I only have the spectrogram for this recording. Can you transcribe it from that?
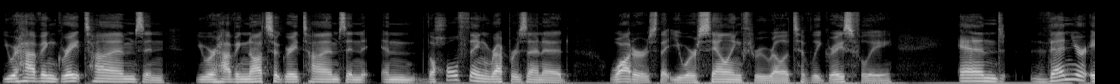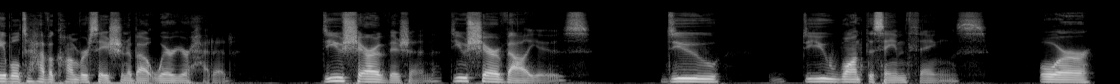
you were having great times and you were having not so great times and and the whole thing represented waters that you were sailing through relatively gracefully and then you're able to have a conversation about where you're headed. Do you share a vision? Do you share values? Do do you want the same things? Or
